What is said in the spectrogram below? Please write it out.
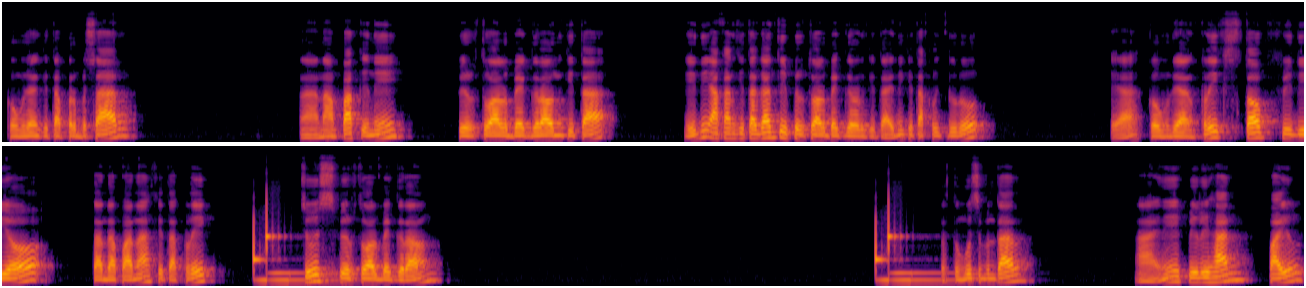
kemudian kita perbesar. Nah, nampak ini virtual background kita. Ini akan kita ganti virtual background kita. Ini kita klik dulu. Ya, kemudian klik stop video, tanda panah kita klik choose virtual background. Kita tunggu sebentar. Nah, ini pilihan file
